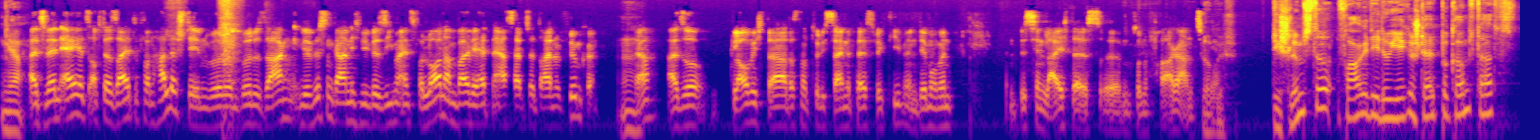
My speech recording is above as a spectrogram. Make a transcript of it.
Ja. als wenn er jetzt auf der Seite von Halle stehen würde und würde sagen, wir wissen gar nicht, wie wir 7-1 verloren haben, weil wir hätten erst Halbzeit 3-0 führen können. Mhm. Ja, also glaube ich da, dass natürlich seine Perspektive in dem Moment ein bisschen leichter ist, ähm, so eine Frage anzugehen. Logisch. Die schlimmste Frage, die du je gestellt bekommst, hattest?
